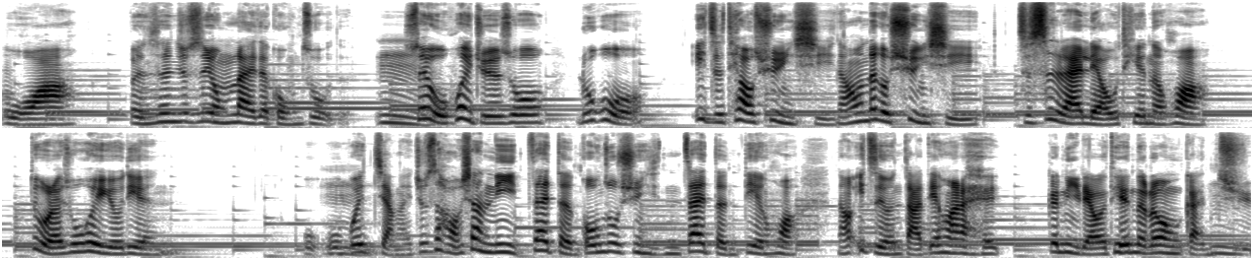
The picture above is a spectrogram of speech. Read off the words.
我啊本身就是用赖在工作的，嗯所以我会觉得说，如果一直跳讯息，然后那个讯息只是来聊天的话，对我来说会有点，我我不会嗯讲哎、就是好像你在等工作讯息，你在等电话，然后一直有人打电话来 跟你聊天的那种感觉。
